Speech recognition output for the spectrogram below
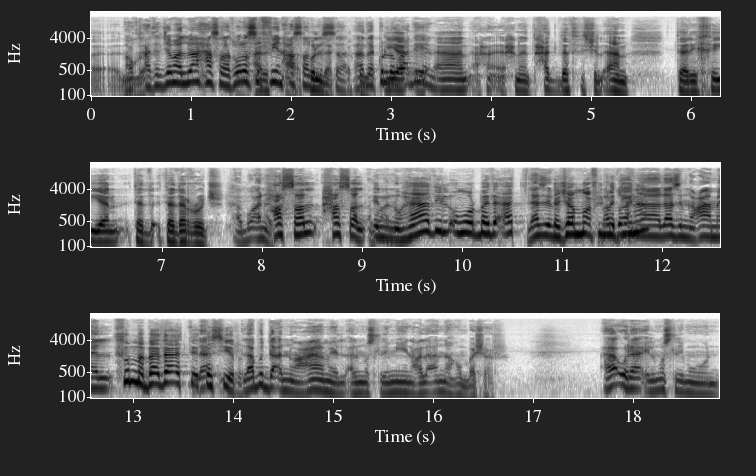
آه، موقعة الجمال ما حصلت ولا صفين حصل لسه. هذا. كله بعدين. الآن إحنا- إحنا نتحدث الآن؟ تاريخيا تد- تدرج. أبو أنس. حصل حصل أبو إنه هذه الأمور بدأت لازم تجمع في المدينة؟ إحنا لازم نعامل ثم بدأت لا- تسير. لابد أن نعامل المسلمين على أنهم بشر. هؤلاء المسلمون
